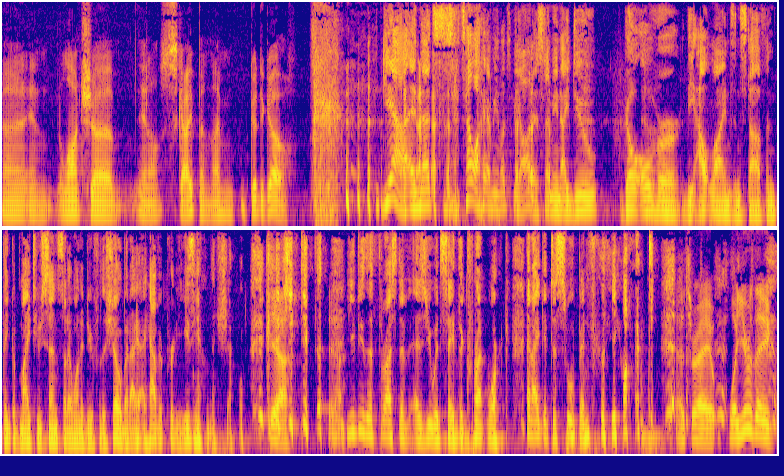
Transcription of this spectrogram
uh, and launch, uh, you know, Skype, and I'm good to go. yeah, and that's that's how I. I mean, let's be honest. I mean, I do go over the outlines and stuff and think of my two cents that I want to do for the show, but I, I have it pretty easy on the show. Yeah. you, do the, yeah. you do the thrust of, as you would say, the grunt work, and I get to swoop in for the art. That's right. Well, you're the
